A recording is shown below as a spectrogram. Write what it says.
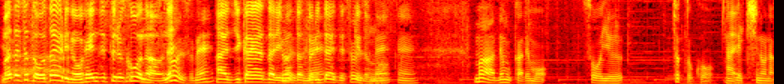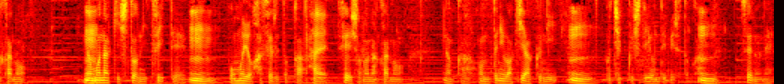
またちょっとお便りのお返事するコーナーをそそうね、ですね。はい、次回あたりまた撮りたいですけども、ね。ええ。まあでもかでもそういうちょっとこう、はい。歴史の中の名もなき人についてうん、思いを馳せるとか、はい、聖書の中のなんか本当に脇役にうん、チェックして読んでみるとか、うん、そういうのね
